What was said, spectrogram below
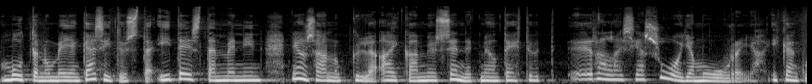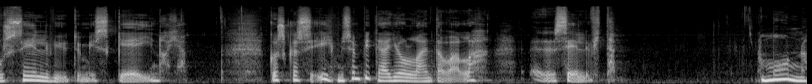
muuttanut meidän käsitystä itsestämme, niin ne on saanut kyllä aikaan myös sen, että me on tehty erilaisia suojamuureja, ikään kuin selviytymiskeinoja. Koska ihmisen pitää jollain tavalla selvitä. Mun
